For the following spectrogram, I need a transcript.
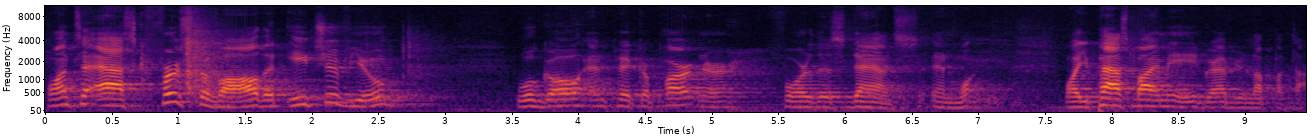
Want to ask, first of all, that each of you will go and pick a partner for this dance. And wh- while you pass by me, grab your la patate.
